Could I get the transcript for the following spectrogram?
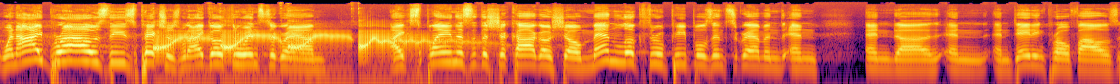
when I browse these pictures, when I go through Instagram, I explain this at the Chicago show. Men look through people's Instagram and and and uh, and and dating profiles.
